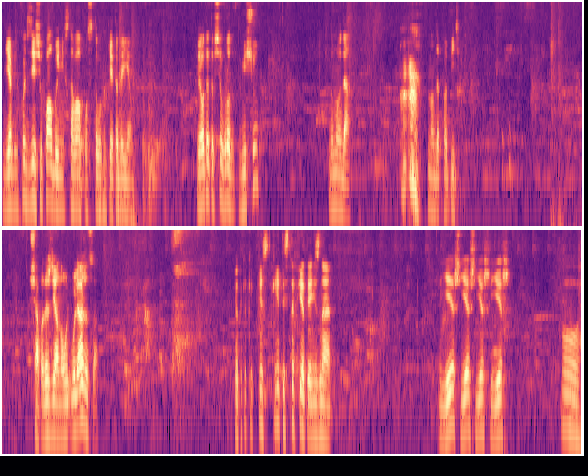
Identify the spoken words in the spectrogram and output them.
Я бы хоть здесь упал бы и не вставал после того, как я это доем. Я вот это все в рот вмещу. Думаю, да. Надо попить. Сейчас, подожди, оно уляжется. Это как какие-то эстафеты, я не знаю. Ешь, ешь, ешь, ешь. Ой.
